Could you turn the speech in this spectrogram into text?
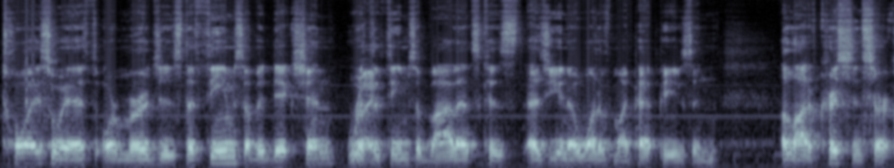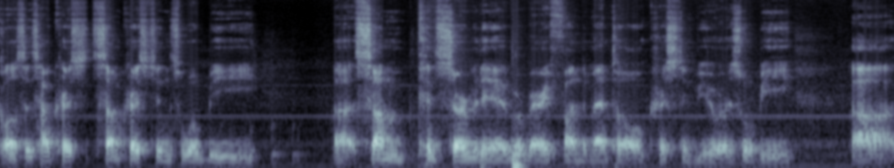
toys with or merges the themes of addiction with Right. the themes of violence. Because as you know, one of my pet peeves in a lot of Christian circles is how Christ, some Christians will be uh, some conservative or very fundamental Christian viewers will be uh,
